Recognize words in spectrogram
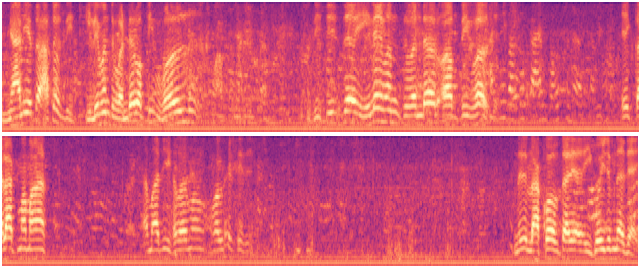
જ્ઞાની એ તો આ તો eleventh wonder of the world this is the eleventh wonder of the world. એક કલાકમાં માણસ અમારી હવામાં લાખો અવતાર ઇગોઇઝમ ના જાય.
